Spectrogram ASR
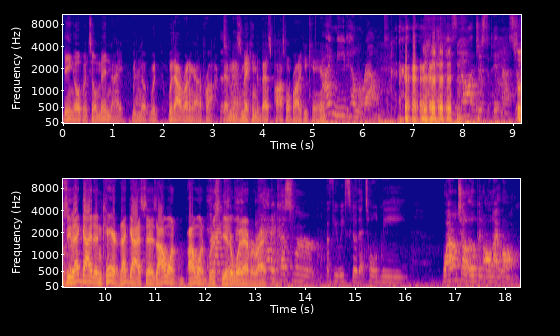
being open till midnight with no with, without running out of product. that means right. making the best possible product he can. I need him around. He's not just a pit master. So see, that guy doesn't care. That guy says, "I want, I want And I brisket get or that. whatever," I had a customer a few weeks ago that told me, "Why don't y'all open all night long?"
